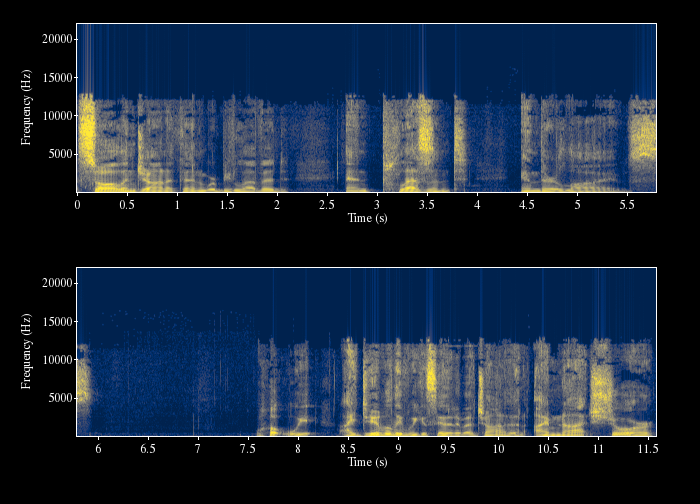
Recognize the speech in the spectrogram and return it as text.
Saul and Jonathan were beloved and pleasant in their lives. What we I do believe we could say that about Jonathan. I'm not sure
